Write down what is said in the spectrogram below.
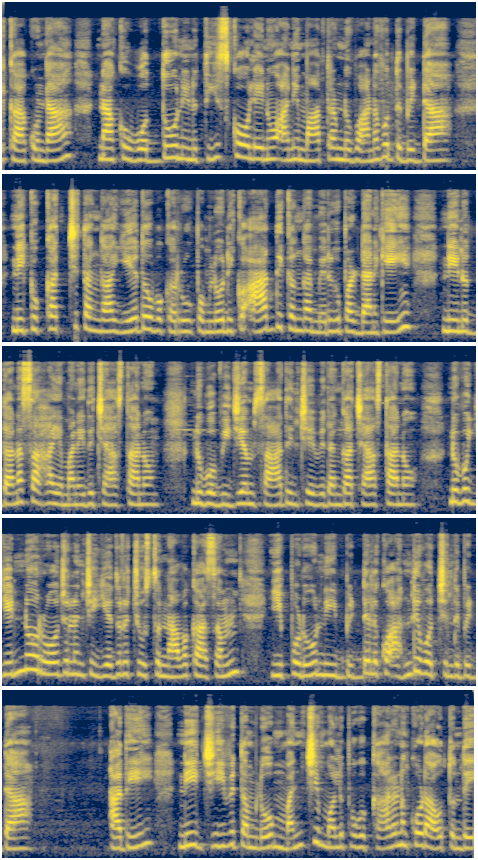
కాకుండా నాకు వద్దు నేను తీసుకోలేను అని మాత్రం నువ్వు అనవద్దు బిడ్డ. నీకు ఖచ్చితంగా ఏదో ఒక రూపంలో నీకు ఆర్థికంగా మెరుగుపడడానికి నేను ధన సహాయం అనేది చేస్తాను. నువ్వు విజయం సాధించే విధంగా చేస్తాను. నువ్వు ఎన్నో రోజుల నుంచి ఎదురు చూస్తున్న అవకాశం ఇప్పుడు నీ బిడ్డలకు అంది వచ్చింది బిడ్డ. అది నీ జీవితంలో మంచి మలుపుకు కారణం కూడా అవుతుంది.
